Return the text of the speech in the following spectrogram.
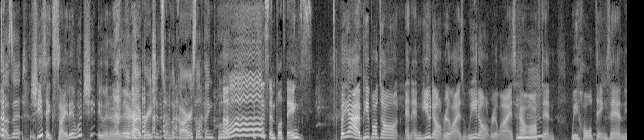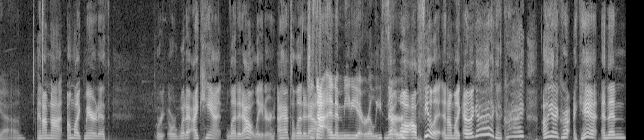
Does it? She's excited. What's she doing over there? the vibrations from the car or something. it's the simple things. But yeah, people don't, and and you don't realize, we don't realize how Mhm. often we hold things in. Yeah. And I'm not, unlike Meredith, or or what. I can't let it out later. I have to let it She's out. She's not an immediate release. No, well, I'll feel it, and I'm like, oh my god, I gotta cry. I gotta cry. I can't. And then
